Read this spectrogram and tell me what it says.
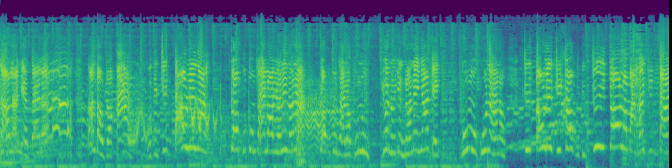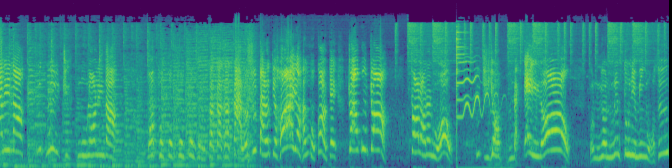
Tao là nè tay là Tao tao cho ca Cú thì chỉ tao lên nè Cho cú tung xài lo vô đi nữa nè Cho cú tung xài lo cú nụ Vô nụ dừng đó này nhá chị Cú một cú nào nào Chỉ tao lên chỉ cho cú thì chỉ cho là mà hai chị ta lên nè Cú chỉ mù lo lên ta 我噗噗噗噗噗，嘎嘎嘎嘎，老鼠大了啲，嗨又很冇高啫，抓公抓， 잘라는 거. 진짜 나 때리러. 저는 눈을 뜨니 미녀스.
